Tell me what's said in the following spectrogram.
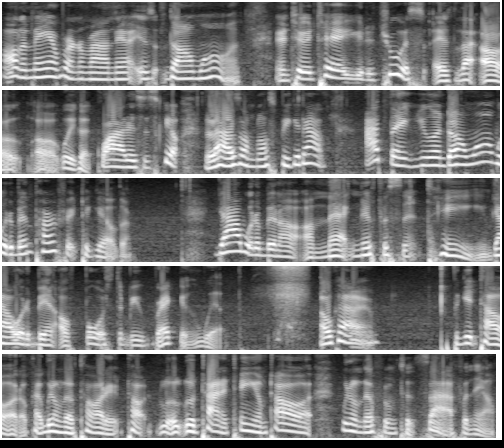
All the man running around there is Don Juan. And to tell you the truth, as uh, uh, we got quiet as a skill, allows I'm gonna speak it out. I think you and Don Juan would have been perfect together. Y'all would have been a, a magnificent team. Y'all would have been a force to be reckoned with. Okay forget Todd. Okay, we don't left Todd at Todd, little, little tiny Tim Todd. We don't left him to the side for now.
